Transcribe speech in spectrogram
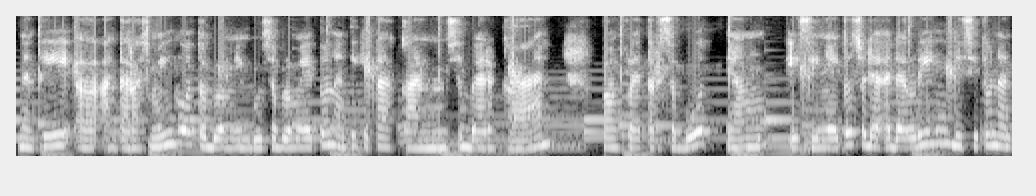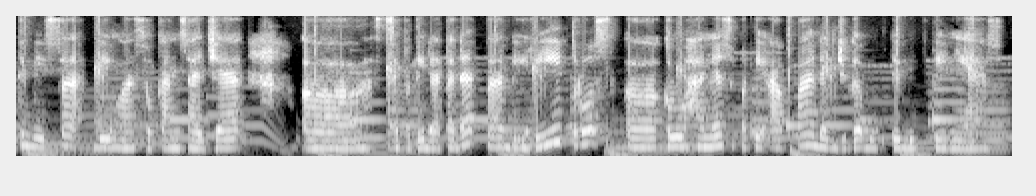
Nanti uh, antara seminggu atau dua minggu sebelumnya itu nanti kita akan sebarkan pamflet tersebut yang isinya itu sudah ada link di situ nanti bisa dimasukkan saja uh, seperti data-data diri, terus uh, keluhannya seperti apa dan juga bukti buktinya.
